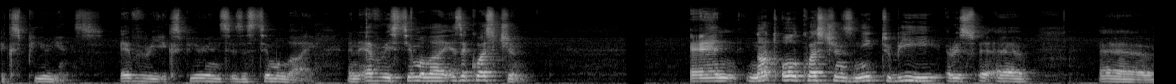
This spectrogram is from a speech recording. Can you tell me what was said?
experience. Every experience is a stimuli, and every stimuli is a question. And not all questions need to be uh, uh,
